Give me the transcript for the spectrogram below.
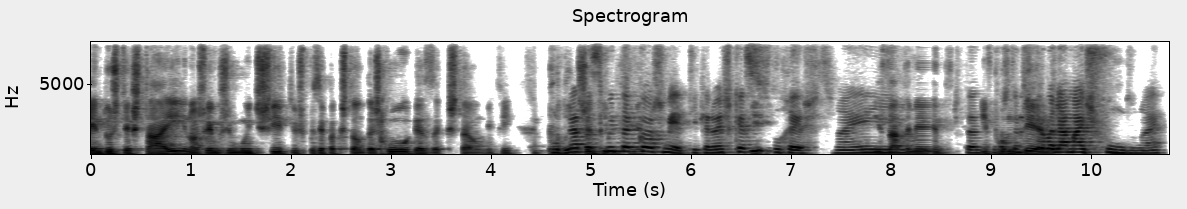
a indústria está aí, nós vemos em muitos sítios, por exemplo, a questão das rugas, a questão, enfim, produtos. Trata-se muito da cosmética, não é? Esquece-se do resto, não é? E, exatamente. Portanto, e nós temos que trabalhar mais fundo, não é?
